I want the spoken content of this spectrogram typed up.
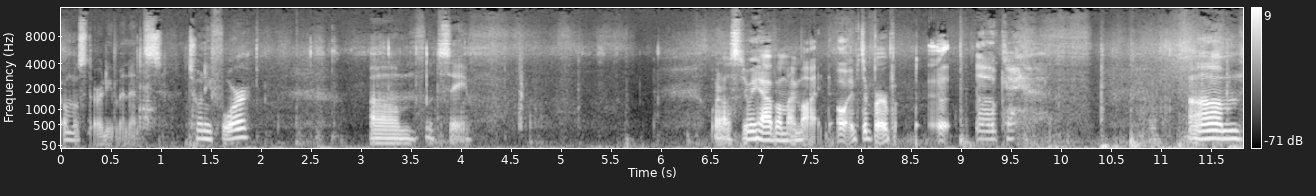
almost 30 minutes. 24? Um, let's see. What else do we have on my mind? Oh, it's a burp. Uh, okay. Um,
